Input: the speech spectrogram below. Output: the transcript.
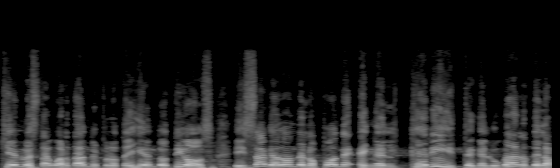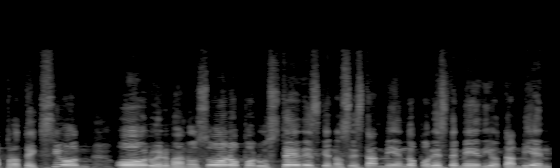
quién lo está guardando y protegiendo Dios. Y sabe a dónde lo pone, en el querid, en el lugar de la protección. Oro, hermanos, oro por ustedes que nos están viendo por este medio también,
